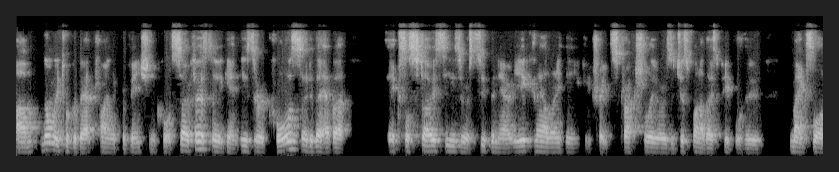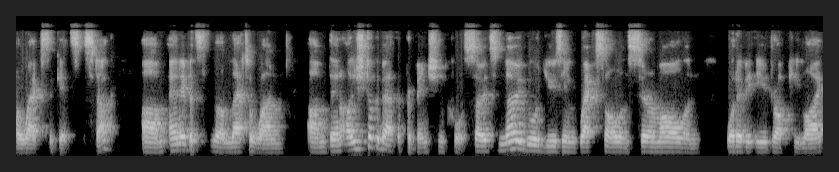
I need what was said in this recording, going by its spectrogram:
um, normally talk about trying a prevention course. So firstly, again, is there a cause? So do they have a exostosis or a supernarrow ear canal or anything you can treat structurally, or is it just one of those people who makes a lot of wax that gets stuck? Um, and if it's the latter one, um, then I should talk about the prevention course. So it's no good using Waxol and Cerumol and whatever ear drop you like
